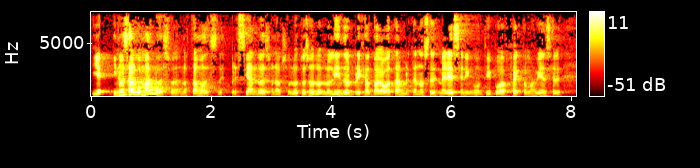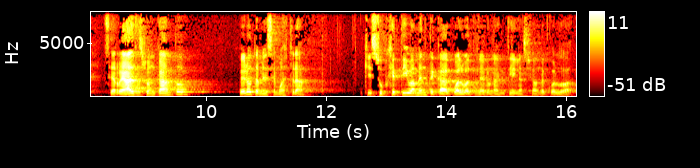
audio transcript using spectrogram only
Y, no es algo malo eso, ¿eh? no estamos despreciando eso en absoluto. Eso es lo, lindo del Brihad Bhagavatamrita, no se desmerece ningún tipo de afecto, más bien se, se realza su encanto, pero también se muestra que subjetivamente cada cual va a tener una inclinación de acuerdo a,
